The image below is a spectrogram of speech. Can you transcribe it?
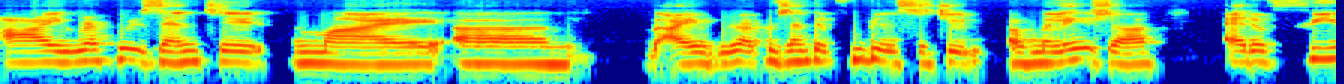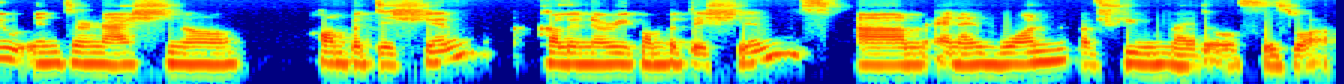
i represented my um, i represented food institute of malaysia at a few international competition culinary competitions, um, and I won a few medals as well.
